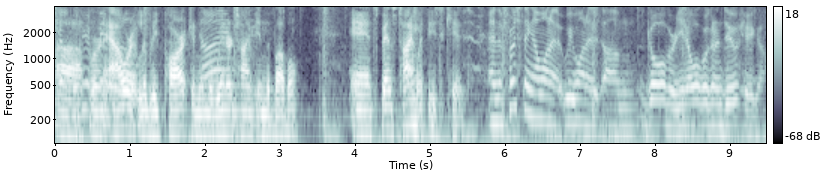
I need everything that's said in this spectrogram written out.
uh, for an hour at Liberty Park, and in the wintertime in the bubble. And spends time with these kids. And the first thing I want to we want to um, go over. You know what we're going to do? Here you go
